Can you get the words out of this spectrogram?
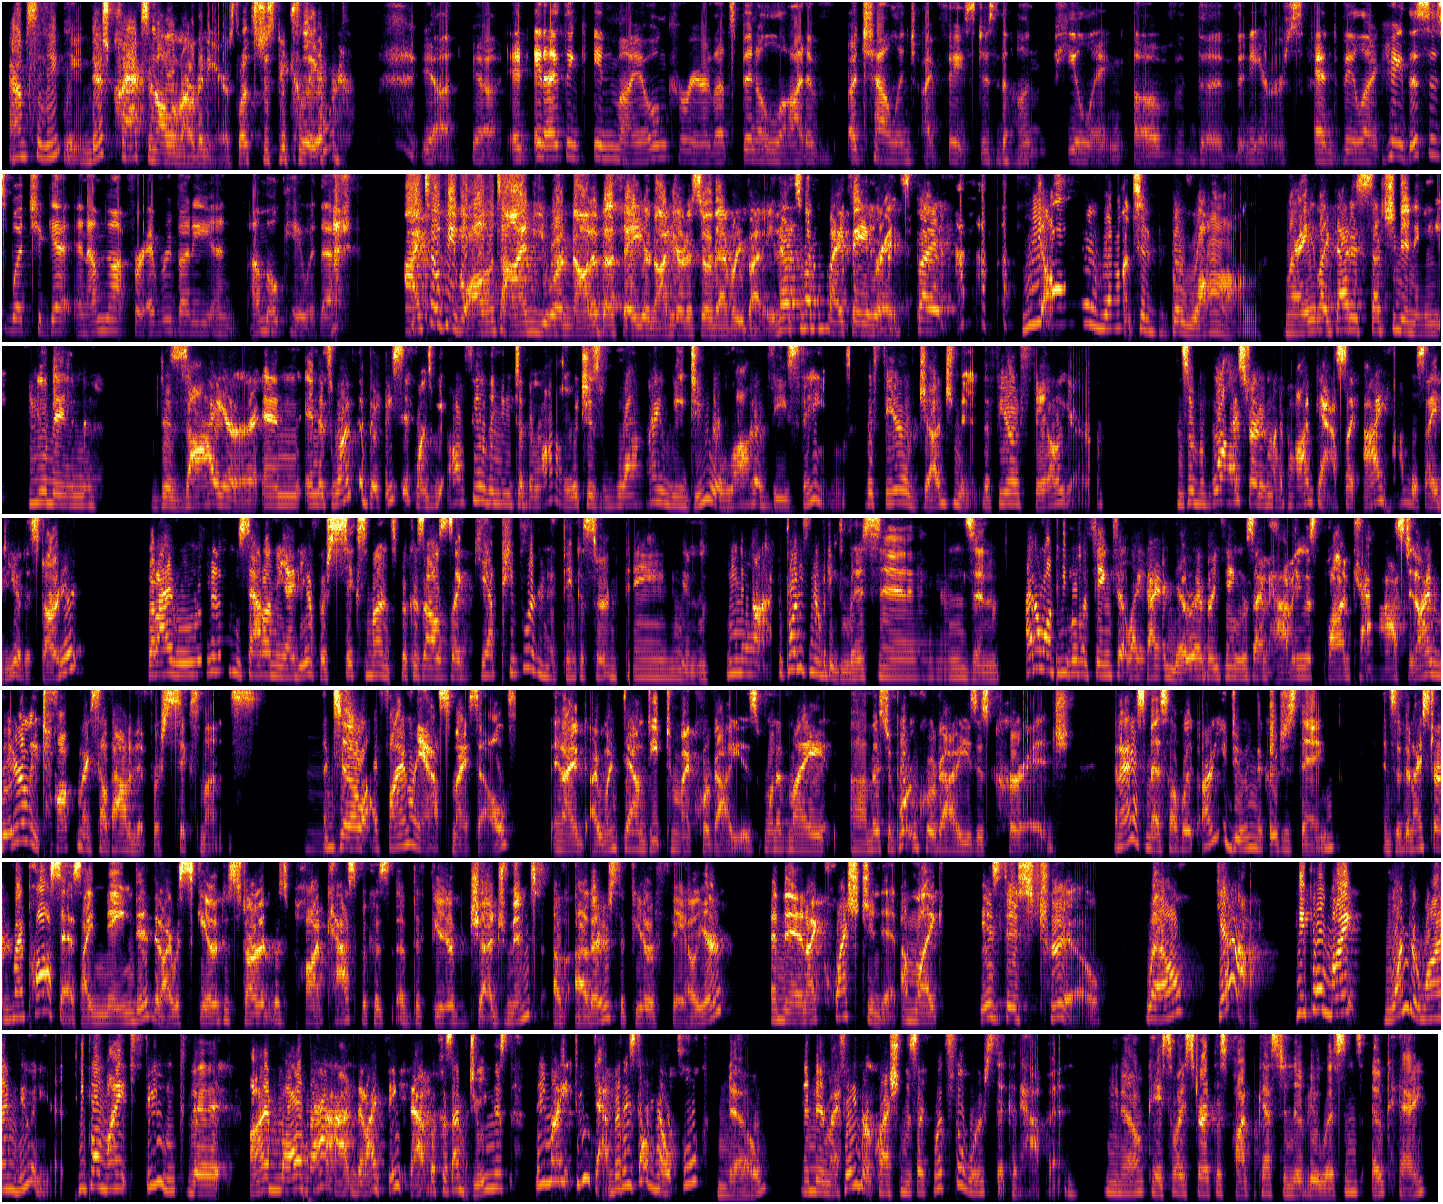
Absolutely. There's cracks in all of our veneers. Let's just be clear. yeah, yeah. And and I think in my own career that's been a lot of a challenge I've faced is the mm-hmm. unpeeling of the veneers and be like, "Hey, this is what you get and I'm not for everybody and I'm okay with that." I tell people all the time, you are not a buffet. You're not here to serve everybody. That's one of my favorites. But we all want to belong, right? Like that is such an innate human desire. And, and it's one of the basic ones. We all feel the need to belong, which is why we do a lot of these things. The fear of judgment, the fear of failure. And so before I started my podcast, like I had this idea to start it but I literally sat on the idea for six months because I was like, yeah, people are going to think a certain thing. And, you know, what if nobody listens? And I don't want people to think that like I know everything because I'm having this podcast. And I literally talked myself out of it for six months mm. until I finally asked myself, and I, I went down deep to my core values. One of my uh, most important core values is courage. And I asked myself, like, are you doing the courageous thing? And so then I started my process. I named it that I was scared to start this podcast because of the fear of judgment of others, the fear of failure. And then I questioned it. I'm like, is this true? Well, yeah, people might wonder why I'm doing it. People might think that I'm all that, that I think that because I'm doing this. They might think that, but is that helpful? No. And then my favorite question is like, what's the worst that could happen? You know, okay, so I start this podcast and nobody listens. Okay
